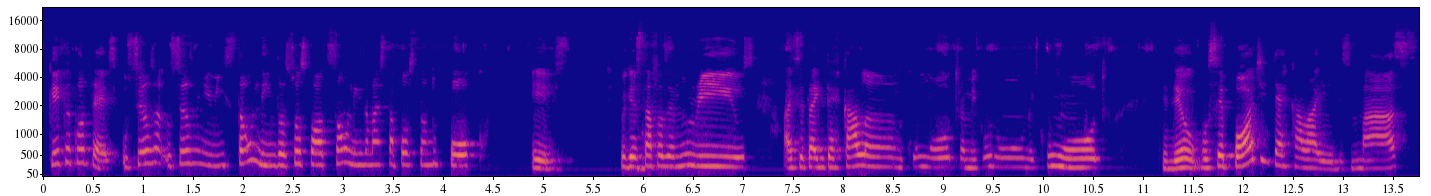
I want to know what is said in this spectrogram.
O que que acontece? Os seus, os seus menininhos estão lindos, as suas fotos são lindas, mas está postando pouco eles. Porque você está fazendo reels, aí você está intercalando com outro amigurumi, com outro, entendeu? Você pode intercalar eles, mas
